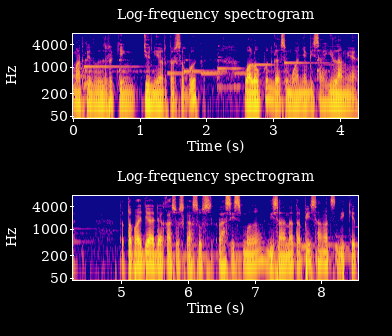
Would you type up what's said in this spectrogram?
Martin Luther King Jr. tersebut walaupun gak semuanya bisa hilang ya tetap aja ada kasus-kasus rasisme di sana tapi sangat sedikit.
